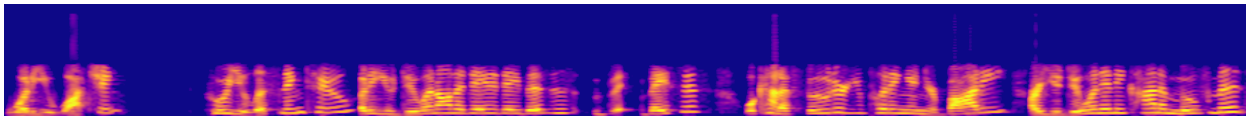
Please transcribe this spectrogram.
What are you watching? Who are you listening to? What are you doing on a day-to-day business basis? What kind of food are you putting in your body? Are you doing any kind of movement?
